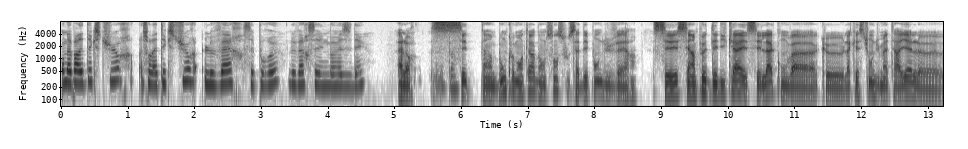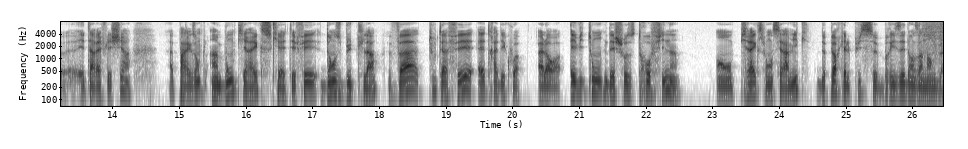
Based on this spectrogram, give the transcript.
on a parlé de texture. Sur la texture, le vert, c'est pour eux. Le vert, c'est une mauvaise idée. Alors, c'est un bon commentaire dans le sens où ça dépend du verre. C'est un peu délicat et c'est là qu'on va que la question du matériel euh, est à réfléchir. Par exemple, un bon Pyrex qui a été fait dans ce but-là va tout à fait être adéquat. Alors, évitons des choses trop fines en Pyrex ou en céramique, de peur qu'elles puissent se briser dans un angle.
